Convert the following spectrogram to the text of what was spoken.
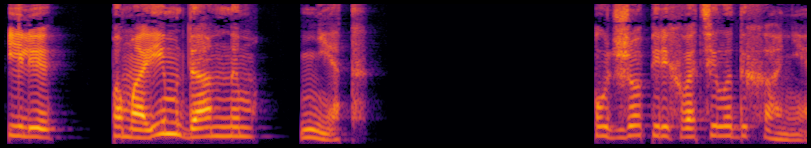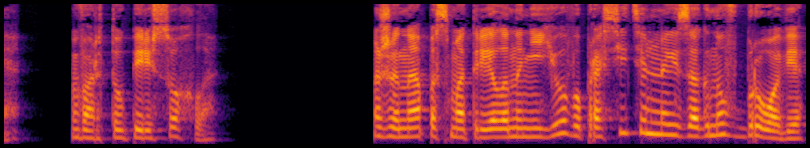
или «по моим данным нет». У Джо перехватило дыхание, во рту пересохло. Жена посмотрела на нее, вопросительно изогнув брови.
